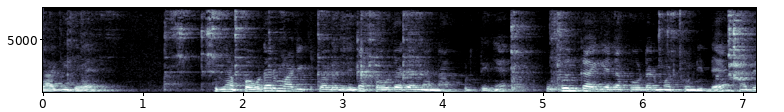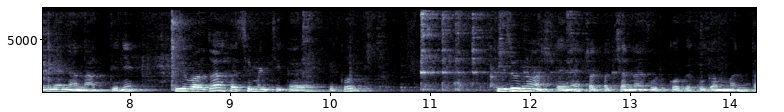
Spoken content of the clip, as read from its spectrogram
ಇದಾಗಿದೆ. ಇನ್ನು ಪೌಡರ್ ಮಾಡಿ ಇಟ್ಕೊಳ್ಳೋದ್ರಿಂದ ಪೌಡರನ್ನು ನಾನು ಹಾಕ್ಬಿಡ್ತೀನಿ. ಉಪ್ಪಿನಕಾಯಿಗೆಲ್ಲ ಪೌಡರ್ ಮಾಡ್ಕೊಂಡಿದ್ದೆ, ಅದನ್ನೇ ನಾನು ಹಾಕ್ತೀನಿ. ಇವಾಗ ಹಸಿಮೆಣ್ಸಿಕಾಯಿ ಹಾಕಬೇಕು. ಇದೂ ಅಷ್ಟೇ ಸ್ವಲ್ಪ ಚೆನ್ನಾಗಿ ಹುರ್ಕೋಬೇಕು ಗಮ್ ಅಂತ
